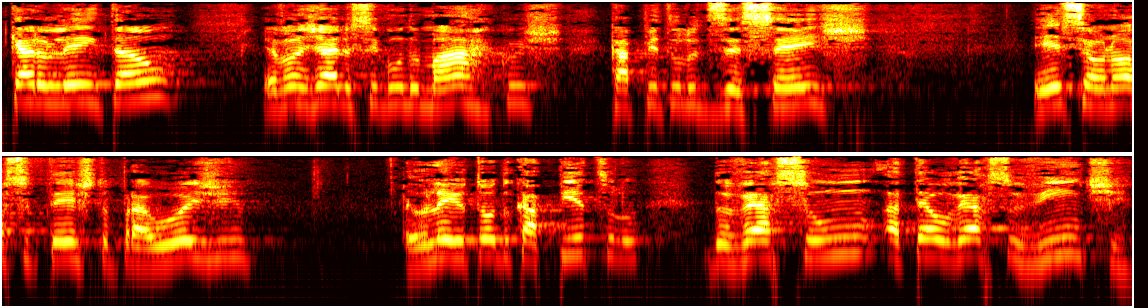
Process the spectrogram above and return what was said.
Quero ler então Evangelho segundo Marcos, capítulo 16. Esse é o nosso texto para hoje. Eu leio todo o capítulo, do verso 1 até o verso 20.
